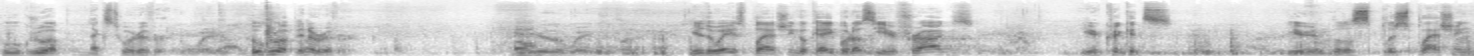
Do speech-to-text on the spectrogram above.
Who grew up next to a river? Who grew up in a river? You hear the waves splashing. Hear the waves splashing, okay, but also you hear frogs, you hear crickets, you hear little splish splashing,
